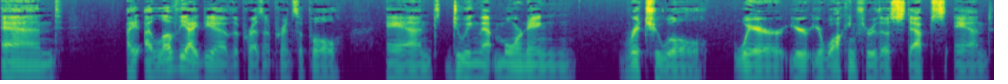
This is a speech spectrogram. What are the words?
And I, I love the idea of the present principle and doing that morning ritual where you're you're walking through those steps and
